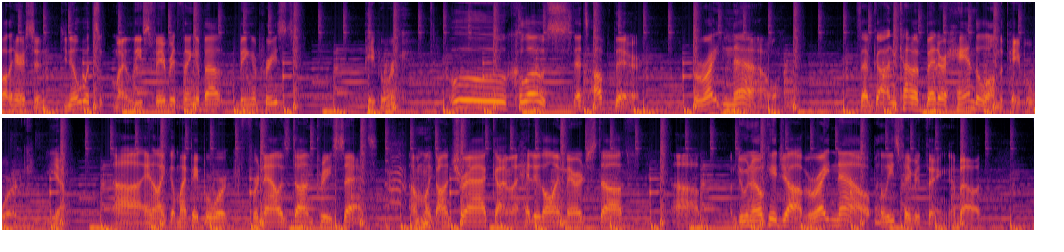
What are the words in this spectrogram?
Father Harrison, do you know what's my least favorite thing about being a priest? Paperwork. Ooh, close. That's up there. But right now, because I've gotten kind of a better handle on the paperwork, Yeah. uh, and like my paperwork for now is done, pretty set. I'm like on track. I'm ahead with all my marriage stuff. Um, I'm doing an okay job. But right now, my least favorite thing about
